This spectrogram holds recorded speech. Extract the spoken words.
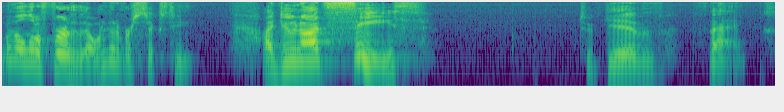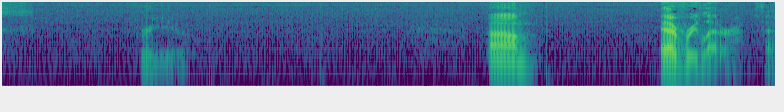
I'm going to go a little further, though. I want to go to verse 16. I do not cease to give thanks for you. Um, every letter says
